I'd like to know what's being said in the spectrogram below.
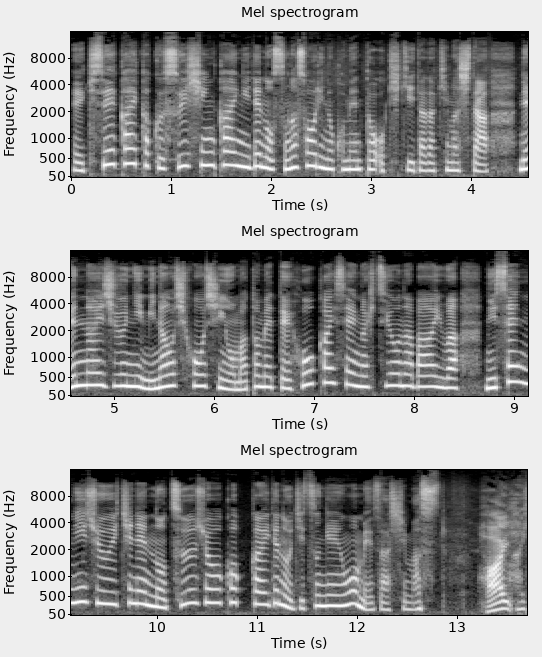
えー規制改革推進会議での菅総理のコメントをお聞きいただきました。年内中に見直し方針をまとめて法改正が必要な場合は、2021年の通常国会での実現を目指します。はい。はい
